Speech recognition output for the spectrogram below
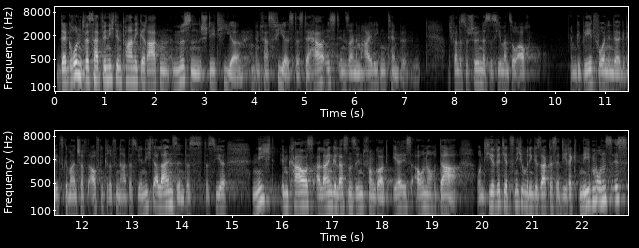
Der Grund, weshalb wir nicht in Panik geraten müssen, steht hier. In Vers 4 ist das. Der Herr ist in seinem heiligen Tempel. Ich fand es so schön, dass es jemand so auch im Gebet vorhin in der Gebetsgemeinschaft aufgegriffen hat, dass wir nicht allein sind, dass, dass wir nicht im Chaos allein gelassen sind von Gott. Er ist auch noch da. Und hier wird jetzt nicht unbedingt gesagt, dass er direkt neben uns ist,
